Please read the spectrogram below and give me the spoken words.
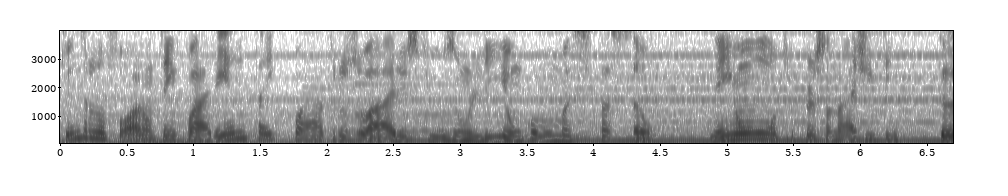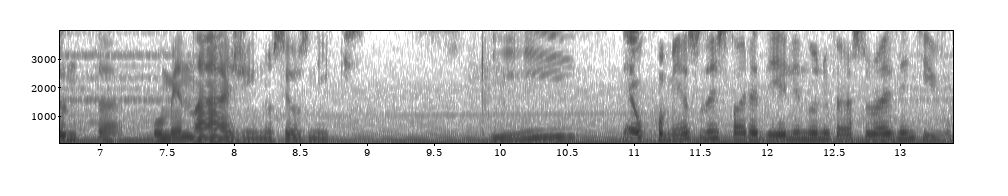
Tu entra no fórum, tem 44 usuários que usam Leon como uma citação. Nenhum outro personagem tem tanta homenagem nos seus nicks. E é o começo da história dele no universo do Resident Evil.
